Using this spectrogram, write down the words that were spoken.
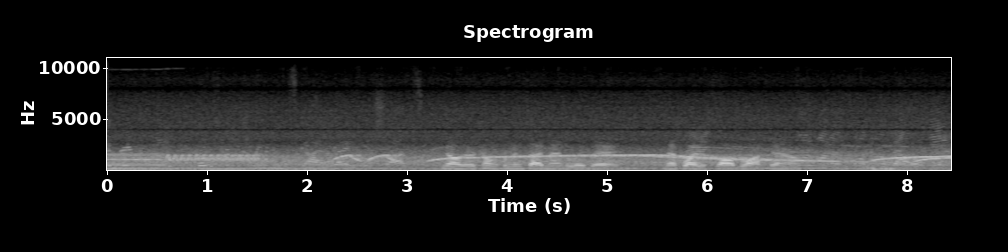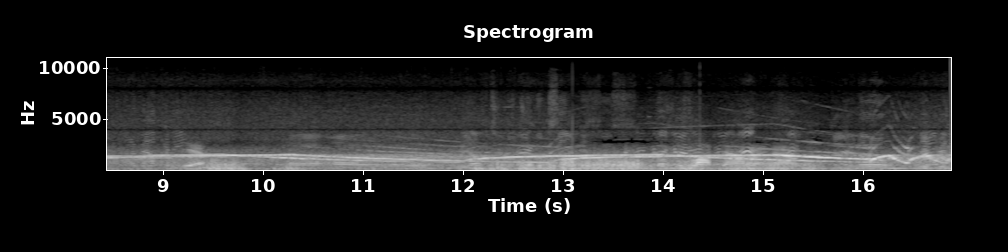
agree with me. Those are coming from the sky, right? For shots. No, they're coming from inside Mandalay Bay. And that's why it's all blocked down. Yeah, Uh, uh, we have to go to Luxor. it's locked down right now. Do you know if it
